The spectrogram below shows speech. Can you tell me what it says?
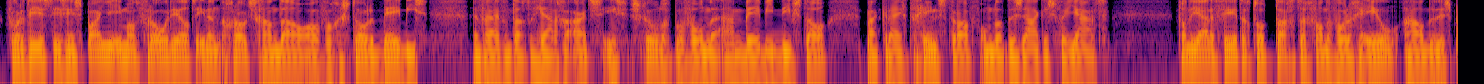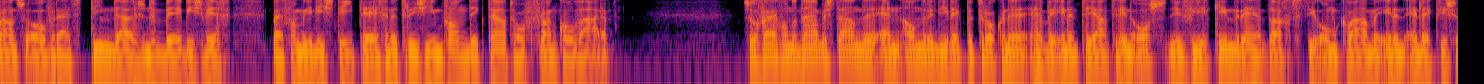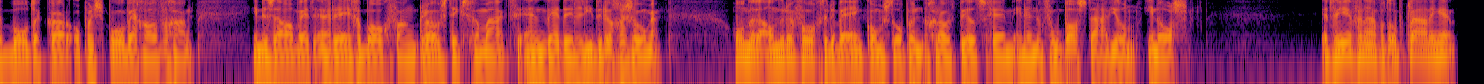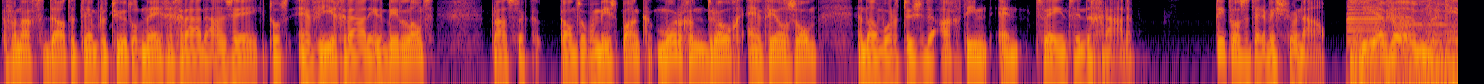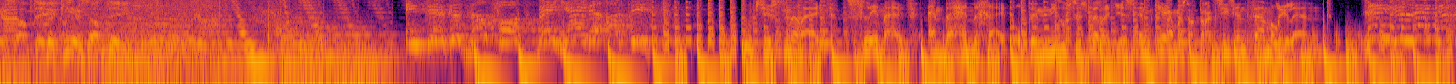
Voor het eerst is in Spanje iemand veroordeeld in een groot schandaal over gestolen baby's. Een 85-jarige arts is schuldig bevonden aan babydiefstal... maar krijgt geen straf omdat de zaak is verjaard. Van de jaren 40 tot 80 van de vorige eeuw haalde de Spaanse overheid tienduizenden baby's weg... bij families die tegen het regime van dictator Franco waren. Zo'n 500 nabestaanden en andere direct betrokkenen... hebben in een theater in Os de vier kinderen herdacht... die omkwamen in een elektrische bolderkar op een spoorwegovergang. In de zaal werd een regenboog van glowsticks gemaakt... en werden liederen gezongen. Honderden anderen volgden de bijeenkomst op een groot beeldscherm... in een voetbalstadion in Os. Het weer vanavond opklaringen. Vannacht daalt de temperatuur tot 9 graden aan zee... tot en 4 graden in het binnenland. Plaatselijk kans op een mistbank. Morgen droog en veel zon. En dan wordt het tussen de 18 en 22 graden. Dit was het RMS Journaal. ZFM, verkeersupdate. verkeersupdate. In Circus Zandvoort ben jij de artiest. Toets je snelheid, slimheid en behendigheid... op de nieuwste spelletjes en kermisattracties in Familyland. Leef je lekker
